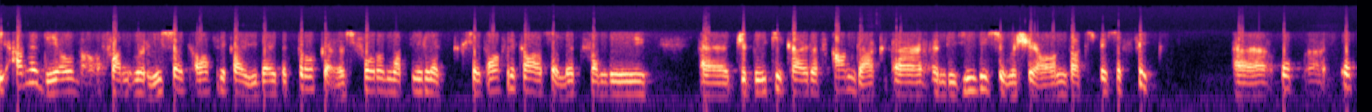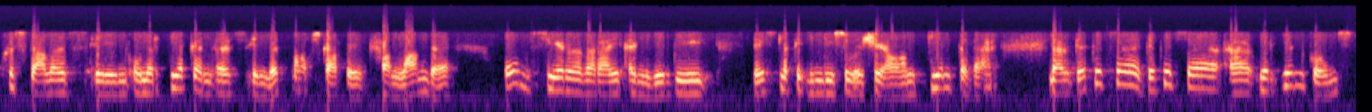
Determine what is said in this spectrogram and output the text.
die ander deel daarvan oor hoe Suid-Afrika hierby betrokke is, vorm natuurlik Suid-Afrika as 'n lid van die uh Djibouti Code of Conduct uh in die Indiese Oseaan wat spesifiek uh op uh, opgestel is en onderteken is en lidmaatskap het van lande om seerowery in hierdie westelike Indiese Oseaan teen te werk. Nou dit is 'n uh, dit is 'n uh, uh, ooreenkoms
